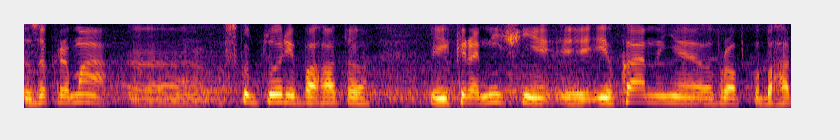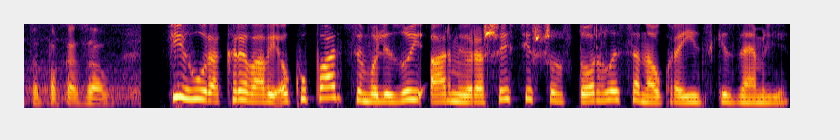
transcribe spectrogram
Зокрема, е, в скульптурі багато і керамічні, і- в камені обробку багато показав. Фігура Кривавий окупант символізує армію рашистів, що вторглися на українські землі.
